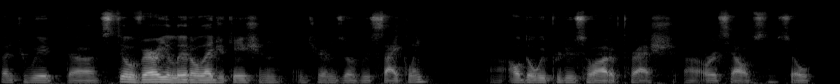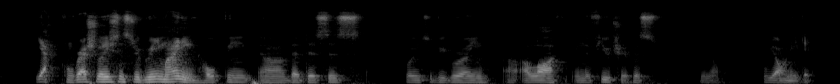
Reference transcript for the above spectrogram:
country with uh, still very little education in terms of recycling, uh, although we produce a lot of trash uh, ourselves. So yeah, congratulations to Green Mining. Hoping uh, that this is going to be growing uh, a lot in the future because you know we all need it.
